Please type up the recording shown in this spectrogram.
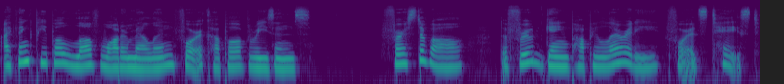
I think people love watermelon for a couple of reasons. First of all, the fruit gained popularity for its taste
